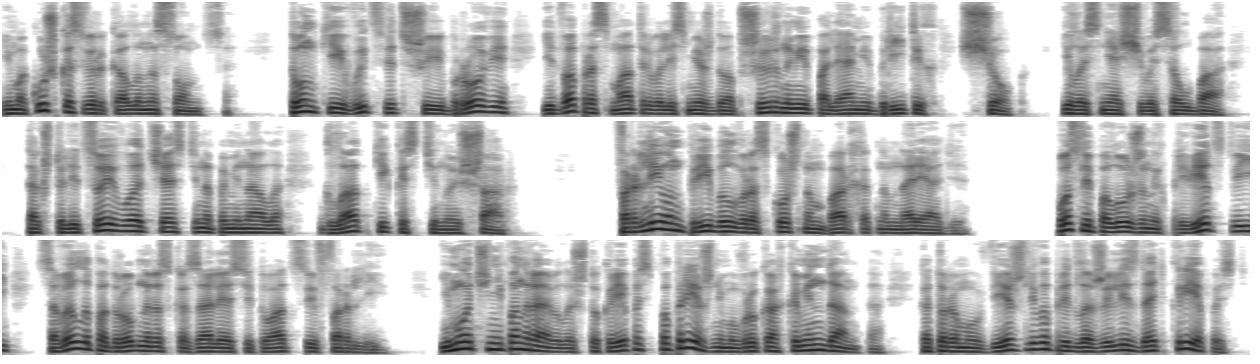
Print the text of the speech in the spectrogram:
и макушка сверкала на солнце. Тонкие выцветшие брови едва просматривались между обширными полями бритых щек и лоснящегося лба, так что лицо его отчасти напоминало гладкий костяной шар. В Форли он прибыл в роскошном бархатном наряде. После положенных приветствий Савелла подробно рассказали о ситуации в Форли. Ему очень не понравилось, что крепость по-прежнему в руках коменданта, которому вежливо предложили сдать крепость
